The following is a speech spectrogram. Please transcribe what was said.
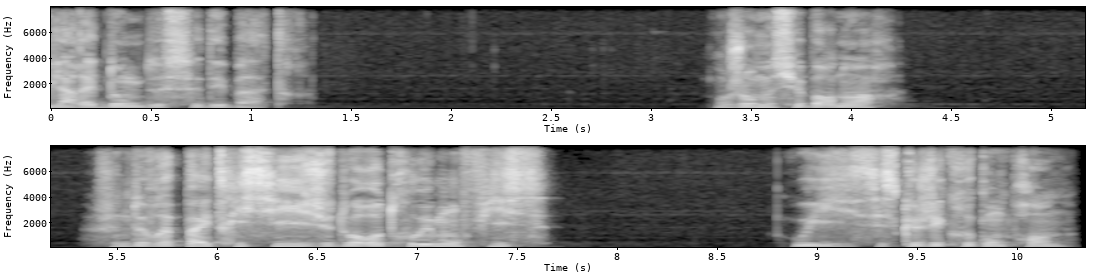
Il arrête donc de se débattre. Bonjour, monsieur Bornoir. Je ne devrais pas être ici, je dois retrouver mon fils. Oui, c'est ce que j'ai cru comprendre.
